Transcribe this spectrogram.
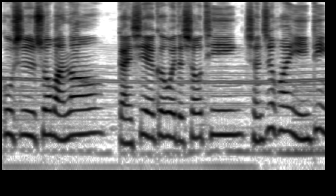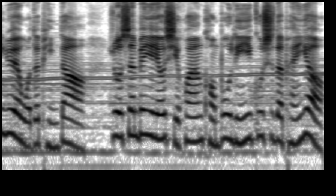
故事说完喽，感谢各位的收听，诚挚欢迎订阅我的频道。若身边也有喜欢恐怖灵异故事的朋友，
